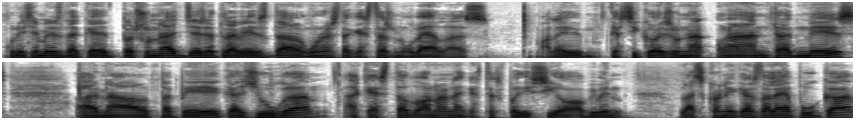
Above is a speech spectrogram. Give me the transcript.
conèixer més d'aquest personatge és a través d'algunes d'aquestes novel·les, vale? que sí que és una, on han entrat més en el paper que juga aquesta dona en aquesta expedició. Òbviament, les cròniques de l'època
